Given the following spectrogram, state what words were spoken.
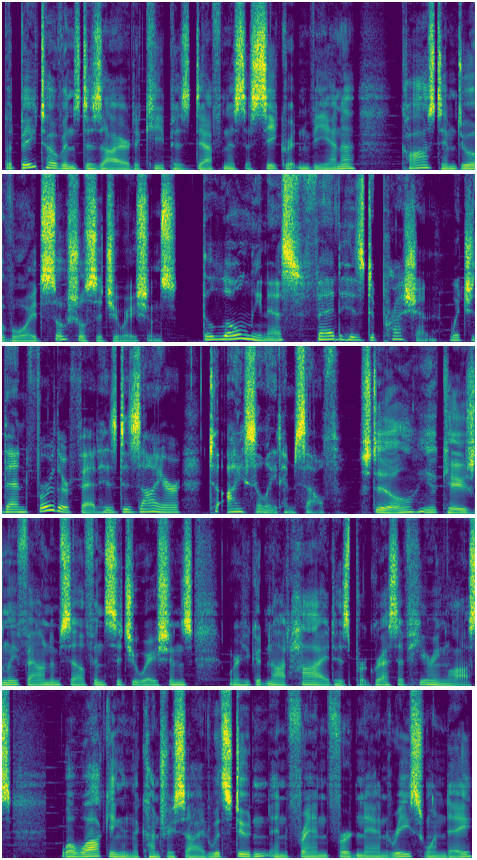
But Beethoven's desire to keep his deafness a secret in Vienna caused him to avoid social situations. The loneliness fed his depression, which then further fed his desire to isolate himself. Still, he occasionally found himself in situations where he could not hide his progressive hearing loss. While walking in the countryside with student and friend Ferdinand Ries one day,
